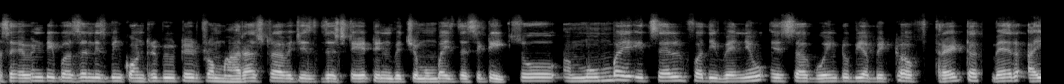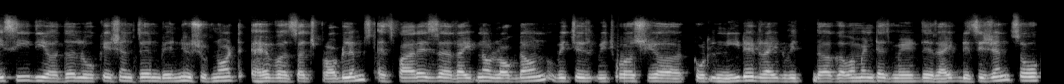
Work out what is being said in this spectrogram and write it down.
70% is being contributed from Maharashtra, which is the state in which Mumbai is the city. So uh, Mumbai itself, uh, the venue is uh, going to be a bit of threat. Where I see the other locations and venue should not have uh, such problems as far as uh, right now lockdown, which is which was totally needed. Right, with the government has made the right decision. So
